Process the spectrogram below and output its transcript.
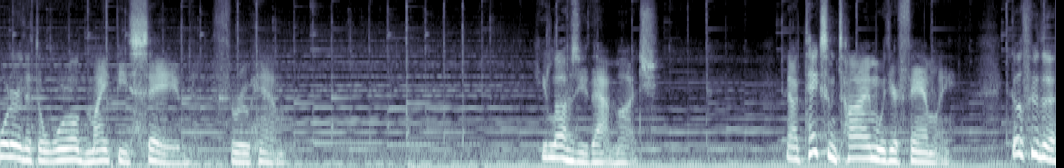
order that the world might be saved through him. He loves you that much. Now, take some time with your family. Go through the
